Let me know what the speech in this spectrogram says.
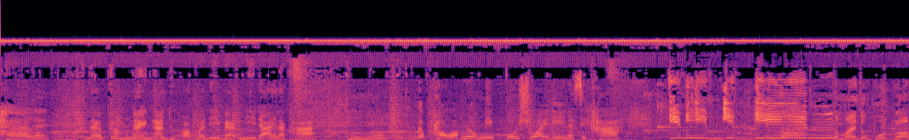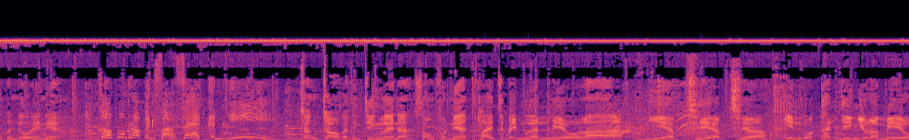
แท้ๆเลย แล้วทำไงงานถึงออกมาดีแบบนี้ได้ล่ะคะหืมก็เพราะว่ามิวมีผู้ช่วยดีนะสิคะ อิ่มอิ่มอิ่มอิ่มทำไมต้องพูดพร้อมกันด้วยเนี่ย ก็พวกเราเป็นฝาแฝดกันนี่ ช่างเจ้ากันจริง ๆ เลยนะสองคนเนี้ยใครจะไปเหมือนมิวล่ะ เงียบเชียบเชียวอินบทท่านหญิงอยู่ละมิว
